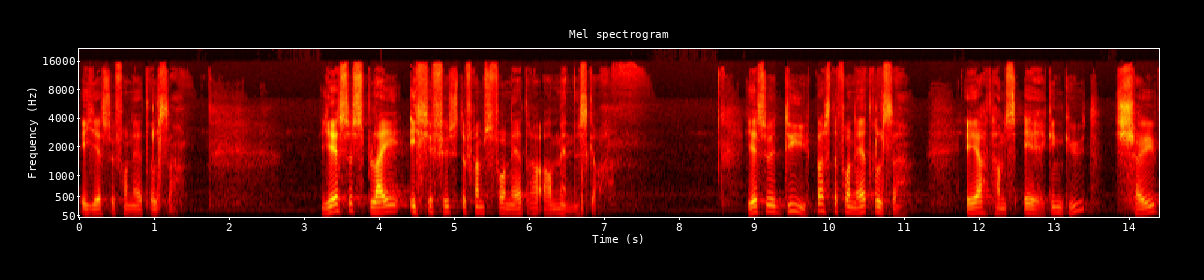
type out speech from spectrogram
i Jesu fornedrelse. Jesus ble ikke først og fremst fornedra av mennesker. Jesu dypeste fornedrelse er at hans egen Gud skjøv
